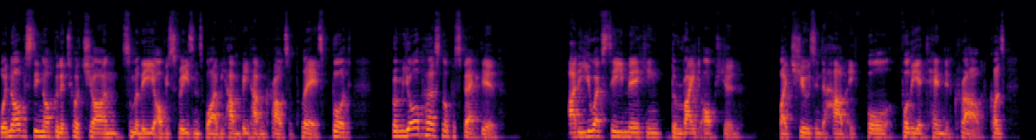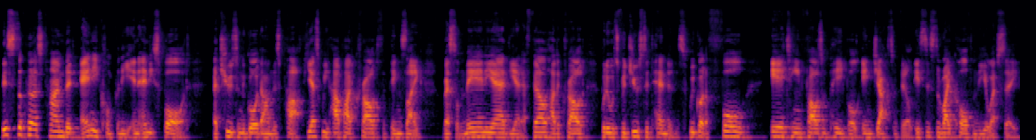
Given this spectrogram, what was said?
We're obviously not going to touch on some of the obvious reasons why we haven't been having crowds in place, but from your personal perspective, are the UFC making the right option by choosing to have a full, fully attended crowd. Because this is the first time that any company in any sport are choosing to go down this path. Yes, we have had crowds for things like WrestleMania, the NFL had a crowd, but it was reduced attendance. We've got a full 18,000 people in Jacksonville. Is this the right call from the UFC?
